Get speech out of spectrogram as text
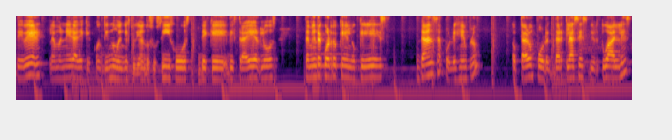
ver la manera de que continúen estudiando sus hijos, de que distraerlos. También recuerdo que en lo que es danza, por ejemplo, optaron por dar clases virtuales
